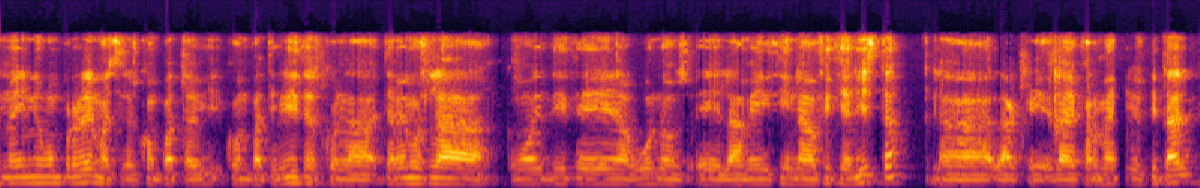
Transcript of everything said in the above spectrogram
no hay ningún problema si las compatibilizas con la, llamémosla, como dicen algunos, eh, la medicina oficialista, la, que, la de farmacia y hospital,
